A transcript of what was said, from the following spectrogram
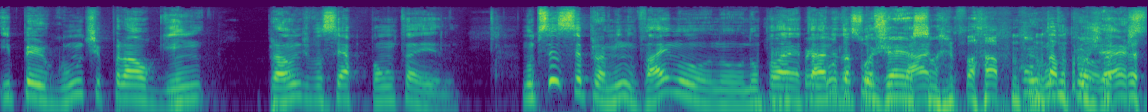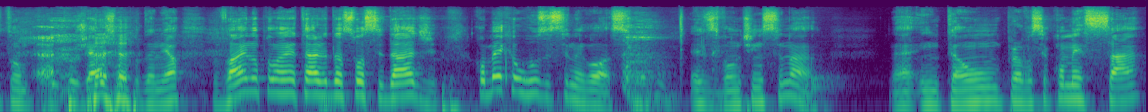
e pergunte para alguém para onde você aponta ele. Não precisa ser para mim, vai no, no, no planetário Pergunta da sua Gerson. cidade. Fala, Pergunta pro Gerson, pro Gerson, pro Daniel. Vai no planetário da sua cidade. Como é que eu uso esse negócio? Eles vão te ensinar. né? Então, para você começar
